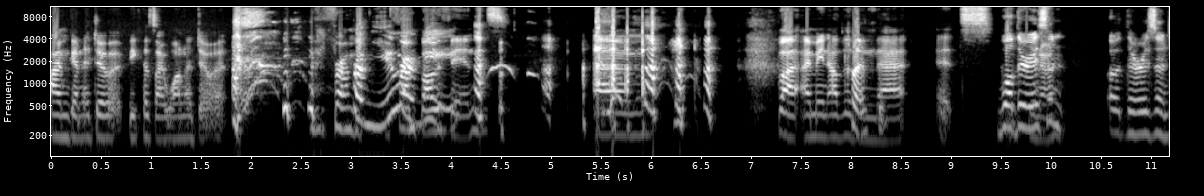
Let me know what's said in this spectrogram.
I'm gonna do it because I want to do it from from you from or both me? ends. um, but I mean, other Classic. than that, it's Well, there you is know. an uh, there is an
